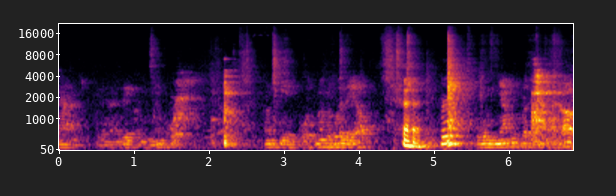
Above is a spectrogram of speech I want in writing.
หน้าเวลาเด็กมันกดมันเกลียดกดมันก็เบื่อแล้ว คุณยังประสาทแล้ว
